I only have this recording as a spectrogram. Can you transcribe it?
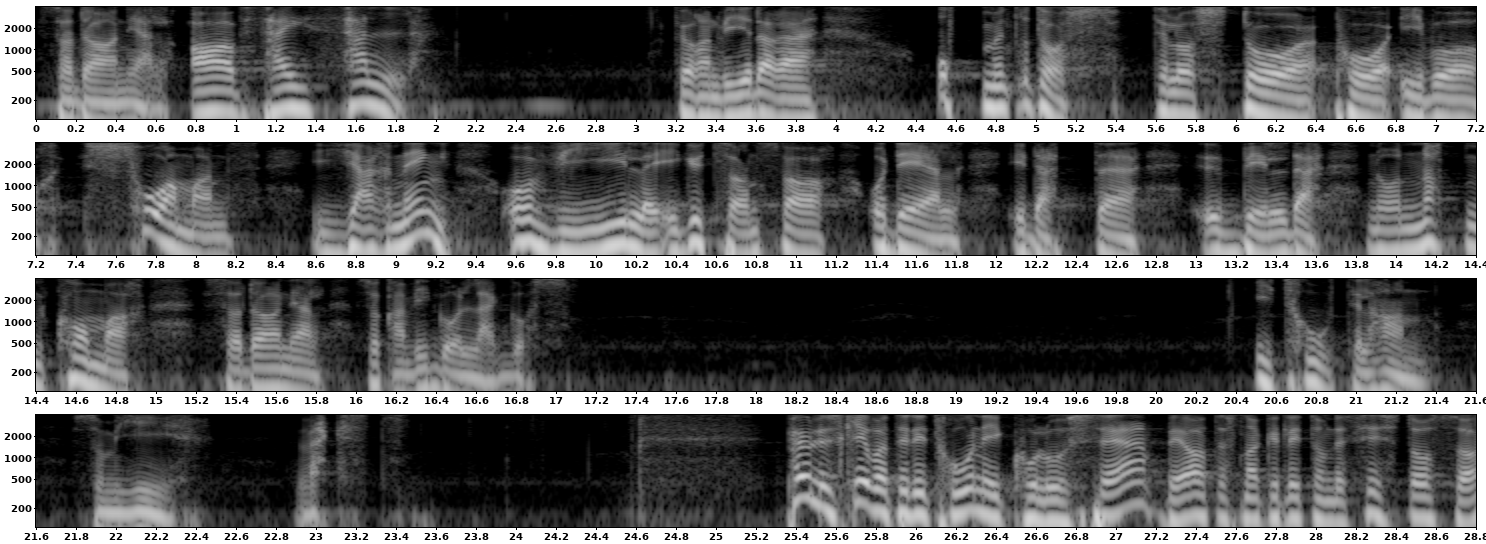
sa Daniel. Av seg selv. Før han videre oppmuntret oss til å stå på i vår såmannsgjerning og hvile i Guds ansvar og del i dette bildet. Når natten kommer, sa Daniel, så kan vi gå og legge oss. I tro til Han som gir vekst. Paulus skriver til de troende i Kolosse, Beate snakket litt om det sist også,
